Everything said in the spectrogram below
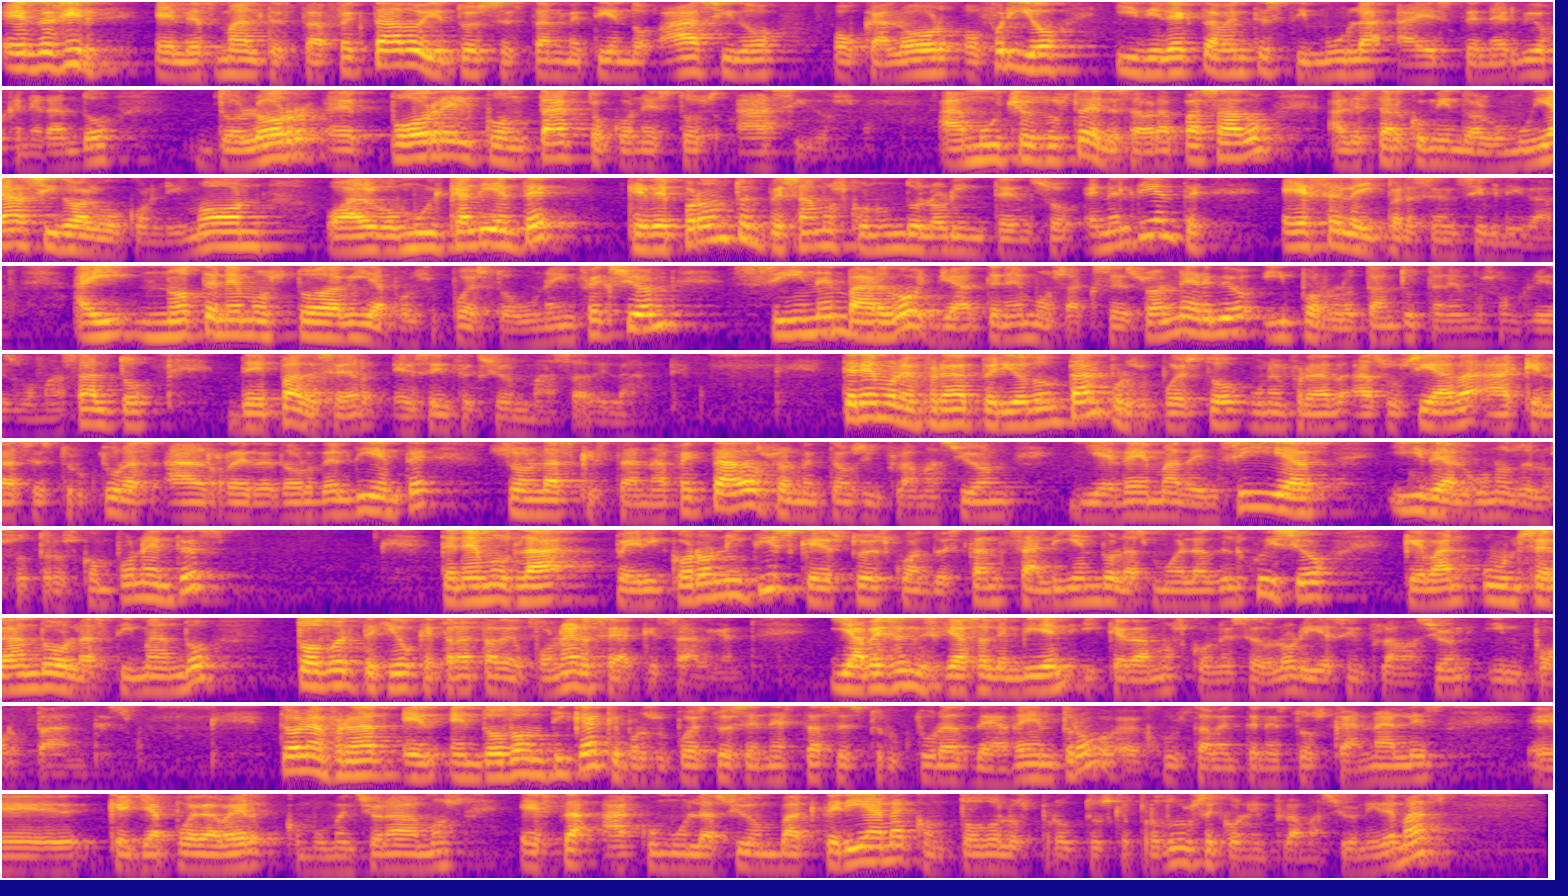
Es decir, el esmalte está afectado y entonces se están metiendo ácido o calor o frío y directamente estimula a este nervio generando dolor eh, por el contacto con estos ácidos. A muchos de ustedes les habrá pasado al estar comiendo algo muy ácido, algo con limón o algo muy caliente, que de pronto empezamos con un dolor intenso en el diente. Es la hipersensibilidad. Ahí no tenemos todavía, por supuesto, una infección, sin embargo, ya tenemos acceso al nervio y por lo tanto tenemos un riesgo más alto de padecer esa infección más adelante. Tenemos la enfermedad periodontal, por supuesto, una enfermedad asociada a que las estructuras alrededor del diente son las que están afectadas. Usualmente tenemos inflamación y edema de encías y de algunos de los otros componentes. Tenemos la pericoronitis, que esto es cuando están saliendo las muelas del juicio, que van ulcerando o lastimando todo el tejido que trata de oponerse a que salgan. Y a veces ni siquiera salen bien y quedamos con ese dolor y esa inflamación importantes. Tengo la enfermedad endodóntica, que por supuesto es en estas estructuras de adentro, eh, justamente en estos canales eh, que ya puede haber, como mencionábamos, esta acumulación bacteriana con todos los productos que produce, con la inflamación y demás.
